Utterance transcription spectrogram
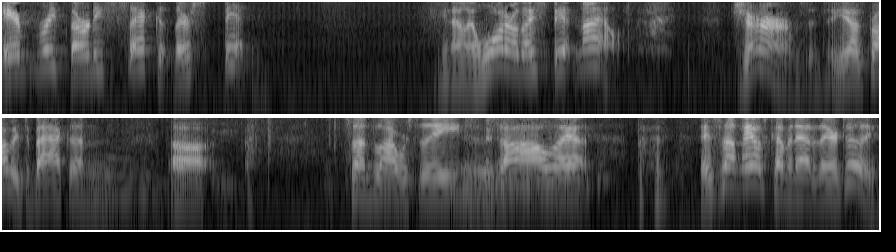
Every 30 second they're spitting. You know, and what are they spitting out? Germs. And yeah, it's probably tobacco and uh, sunflower seeds and all that. But there's something else coming out of there too.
